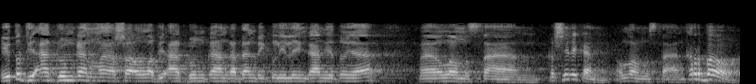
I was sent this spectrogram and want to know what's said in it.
Itu diagungkan, Masya Allah diagungkan, kadang dikelilingkan gitu ya Allah musta'an. Kesyirikan, Allah musta'an. Kerbau.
